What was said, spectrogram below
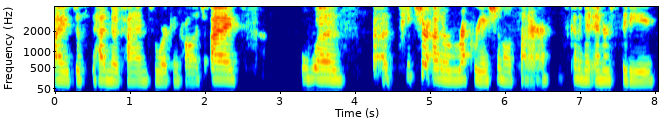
i just had no time to work in college i was a teacher at a recreational center it's kind of an inner city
